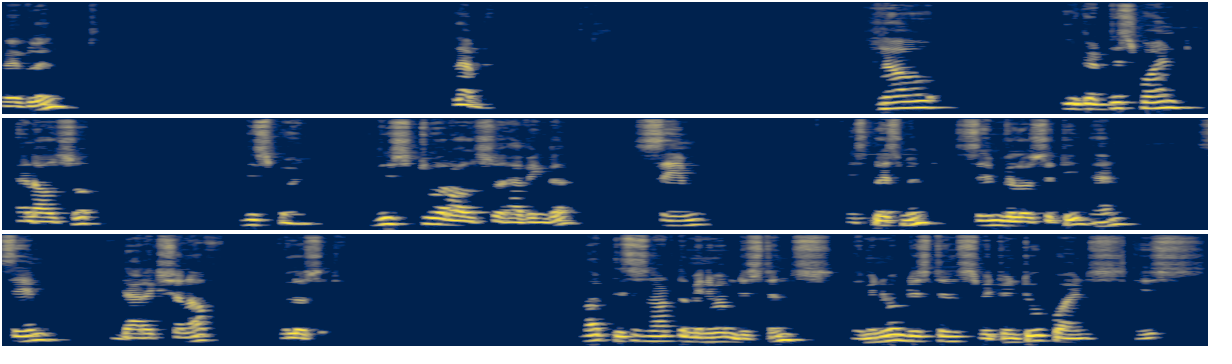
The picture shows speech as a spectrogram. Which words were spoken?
wavelength lambda. Now look at this point and also this point. These two are also having the same displacement, same velocity and same direction of velocity. But this is not the minimum distance. The minimum distance between two points is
